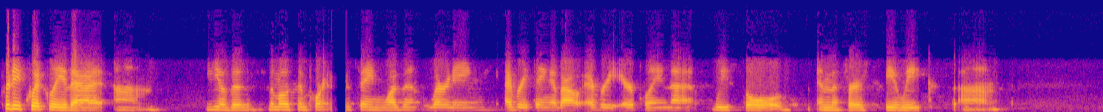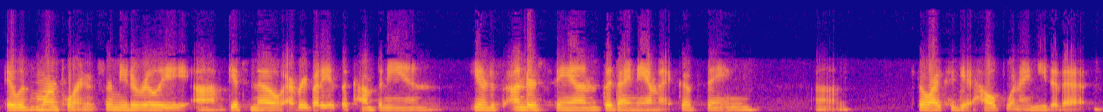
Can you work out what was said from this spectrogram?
pretty quickly that um, you know the the most important thing wasn't learning everything about every airplane that we sold in the first few weeks. Um, it was more important for me to really um, get to know everybody at the company and you know just understand the dynamic of things, um, so I could get help when I needed it.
